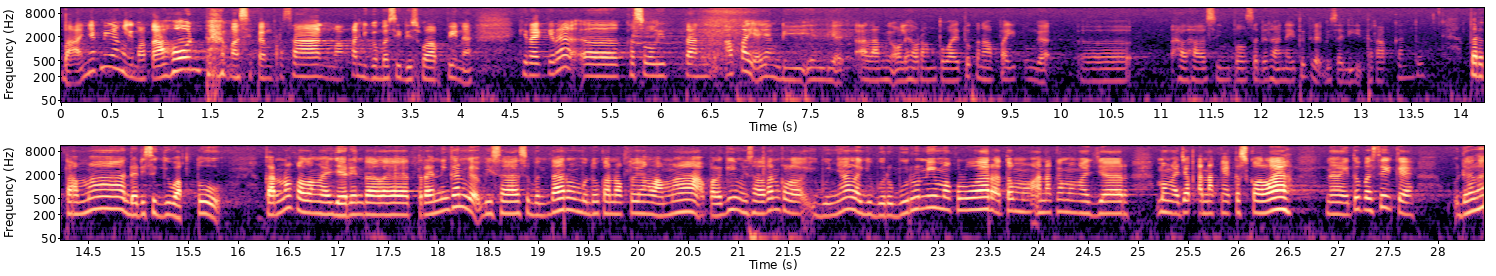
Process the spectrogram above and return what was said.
banyak nih yang lima tahun masih pempersan, makan juga masih disuapin. Nah, kira-kira uh, kesulitan apa ya yang di yang dialami oleh orang tua itu kenapa itu enggak uh, hal-hal simple sederhana itu tidak bisa diterapkan tuh? Pertama dari segi waktu, karena kalau ngajarin training kan nggak bisa sebentar membutuhkan waktu yang lama, apalagi misalkan kalau ibunya lagi buru-buru nih mau keluar atau mau anaknya mau ngajar, mengajak anaknya ke sekolah, nah itu pasti kayak udahlah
